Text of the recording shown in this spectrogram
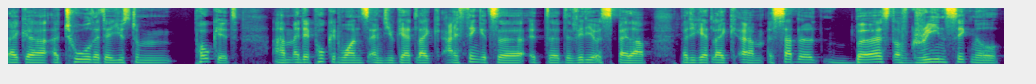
like a, a tool that they use to poke it um, and they poke it once and you get like i think it's a it, the, the video is sped up but you get like um, a subtle burst of green signal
